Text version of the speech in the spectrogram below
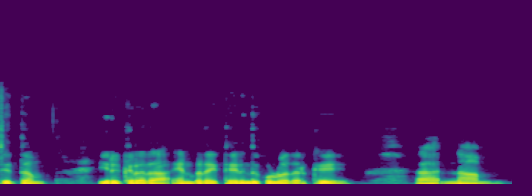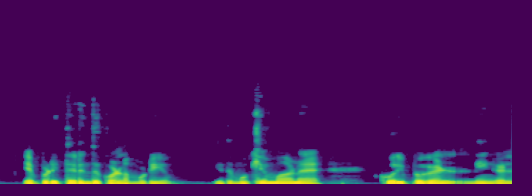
சித்தம் இருக்கிறதா என்பதை தெரிந்து கொள்வதற்கு நாம் எப்படி தெரிந்து கொள்ள முடியும்? இது முக்கியமான குறிப்புகள். நீங்கள்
